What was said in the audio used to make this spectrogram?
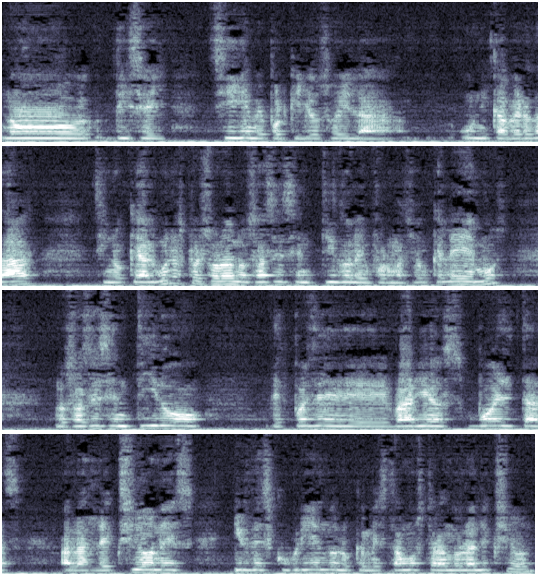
No dice sígueme porque yo soy la única verdad, sino que a algunas personas nos hace sentido la información que leemos, nos hace sentido después de varias vueltas a las lecciones ir descubriendo lo que me está mostrando la lección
